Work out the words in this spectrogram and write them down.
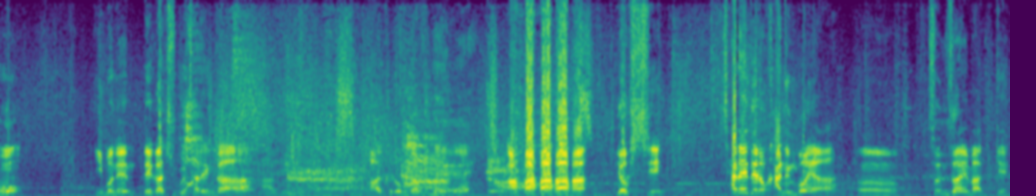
어? 이번엔 내가 죽을 차례인가? 아 그런가 보네. 아하하하. 역시 차례대로 가는 거야. 어 순서에 맞게.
